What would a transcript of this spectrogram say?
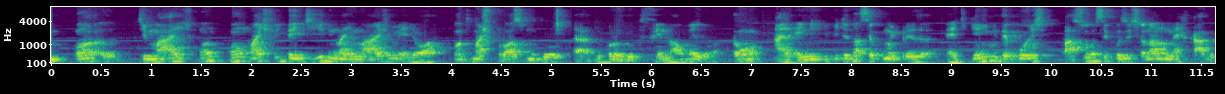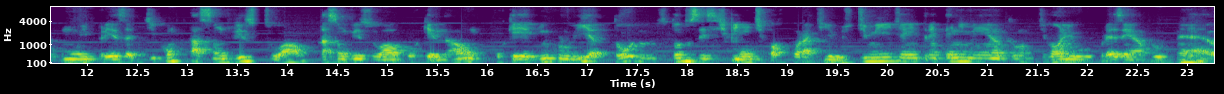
de mais, quanto, quanto mais fidedigna a imagem, melhor. Quanto mais próximo do, do produto final melhor. Então, a NVIDIA nasceu como empresa de game, depois passou a se posicionar no mercado como uma empresa de computação visual. Computação visual, por que não? Porque incluía todos, todos esses clientes corporativos de mídia entretenimento, de Hollywood, por exemplo, né,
